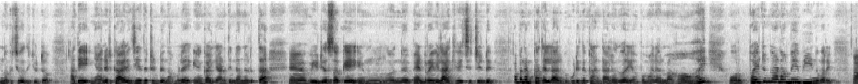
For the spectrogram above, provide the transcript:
എന്നൊക്കെ ചോദിക്കും കേട്ടോ അതെ ഞാനൊരു കാര്യം ചെയ്തിട്ടുണ്ട്. നമ്മൾ കല്യാണത്തിന്റെ അന്നെടുത്ത വീഡിയോസൊക്കെ ഒന്ന് പെൻഡ്രൈവിലാക്കി വെച്ചിട്ടുണ്ട്. അപ്പോൾ നമുക്ക് എല്ലാവർക്കും കൂടി ഒന്ന് കണ്ടാലോ എന്ന് പറയും. അപ്പോൾ മനോരമ ഹായ് ഉറപ്പായിട്ടും കാണാം ബേബി എന്ന് പറയും. ആ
